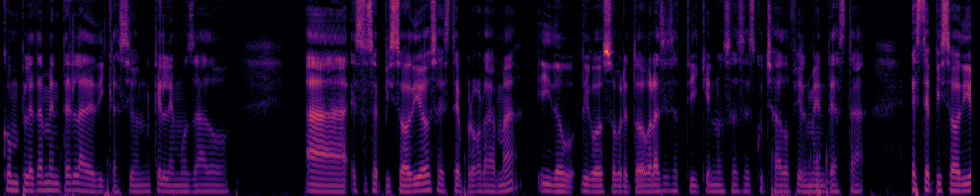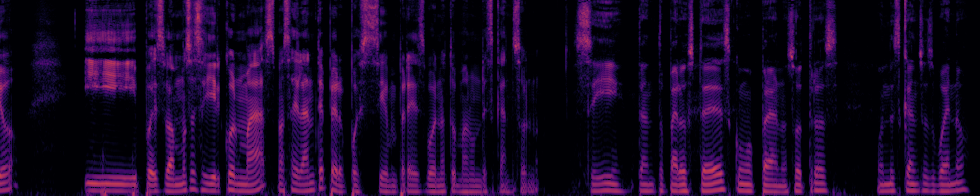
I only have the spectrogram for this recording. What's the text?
completamente la dedicación que le hemos dado a estos episodios, a este programa. Y do- digo, sobre todo gracias a ti que nos has escuchado fielmente hasta este episodio. Y pues vamos a seguir con más más adelante, pero pues siempre es bueno tomar un descanso, ¿no? Sí, tanto para ustedes como para nosotros, un descanso es bueno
